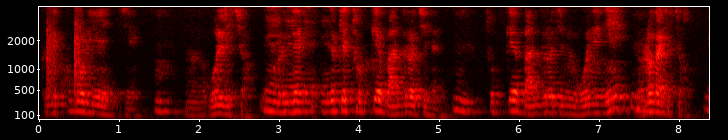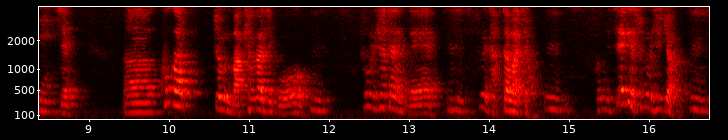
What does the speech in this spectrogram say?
그게 코골이의 이제 음. 어, 원리죠. 네, 그런데 네, 네, 네. 이렇게 좁게 만들어지는 음, 좁게 만들어지는 원인이 음. 여러 가지죠. 네. 이제 어, 막혀가지고 음. 숨을 쉬어야 되는데 음, 숨이 답답하죠. 음, 그럼 세게 숨을 쉬죠. 음.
